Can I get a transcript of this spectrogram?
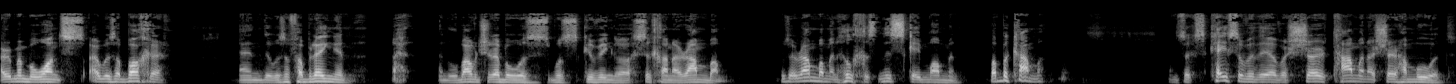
I remember once I was a bacher and there was a Farbrengen and the Lubavitcher Rebbe was, was giving a Sichan a Rambam. It was a Rambam in Hilchas Niske Mammon, but Bekama. And it's a case over there of a Sher Tam and a Sher Hamuad.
